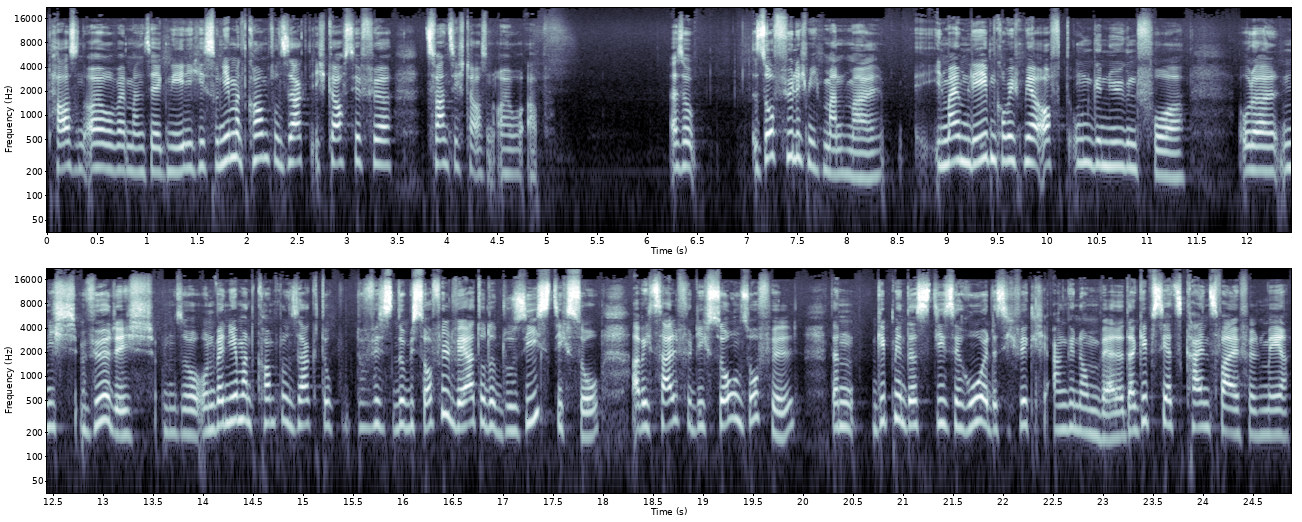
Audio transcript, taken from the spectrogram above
1000 Euro, wenn man sehr gnädig ist. Und jemand kommt und sagt, ich kaufe es dir für 20.000 Euro ab. Also so fühle ich mich manchmal. In meinem Leben komme ich mir oft ungenügend vor oder nicht würdig und so. Und wenn jemand kommt und sagt, du, du, bist, du bist so viel wert oder du siehst dich so, aber ich zahle für dich so und so viel, dann gibt mir das diese Ruhe, dass ich wirklich angenommen werde. Da gibt es jetzt keinen Zweifel mehr.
